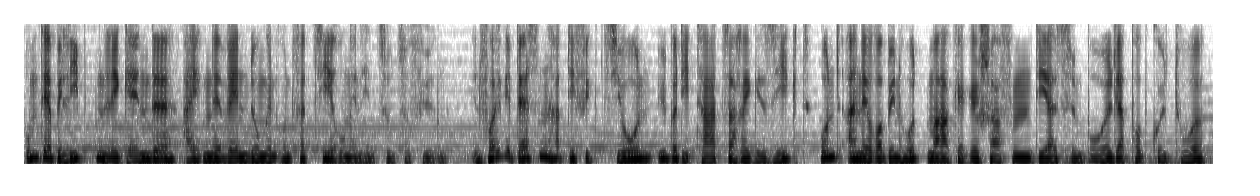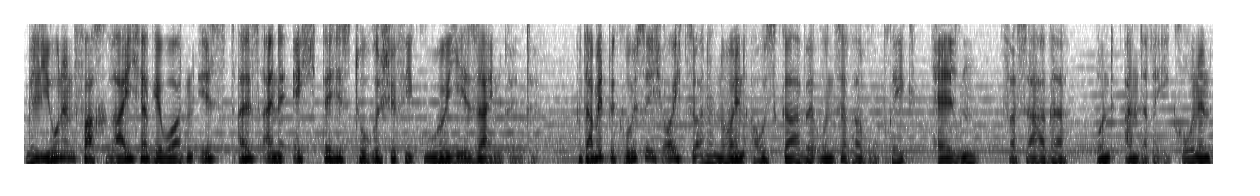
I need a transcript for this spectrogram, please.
um der beliebten Legende eigene Wendungen und Verzierungen hinzuzufügen. Infolgedessen hat die Fiktion über die Tatsache gesiegt und eine Robin Hood-Marke geschaffen, die als Symbol der Popkultur millionenfach reicher geworden ist, als eine echte historische Figur je sein könnte. Und damit begrüße ich euch zu einer neuen Ausgabe unserer Rubrik Helden, Versager und andere Ikonen,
